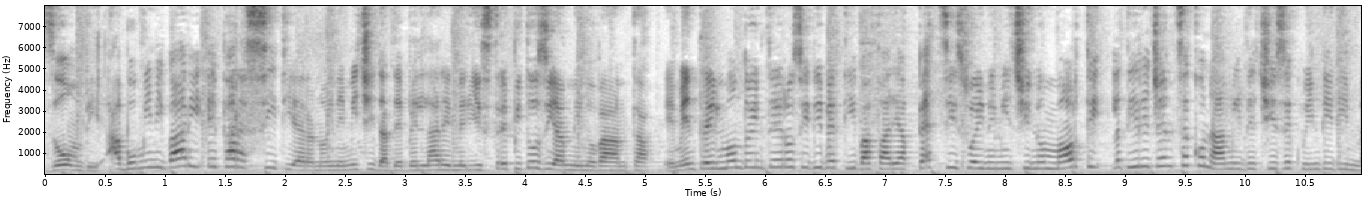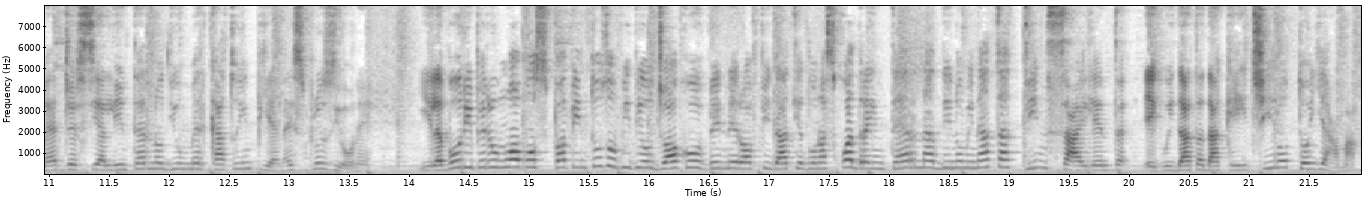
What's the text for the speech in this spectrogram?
Zombie, abomini vari e parassiti erano i nemici da debellare negli strepitosi anni 90 e mentre il mondo intero si divertiva a fare a pezzi i suoi nemici non morti, la dirigenza Konami decise quindi di immergersi all'interno di un mercato in piena esplosione. I lavori per un nuovo spaventoso videogioco vennero affidati ad una squadra interna denominata Team Silent e guidata da Keiichiro Toyama,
